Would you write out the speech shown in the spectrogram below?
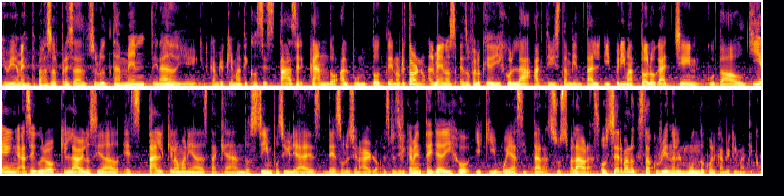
y obviamente para sorpresa absolutamente nadie, el cambio climático se está acercando al punto de no retorno. Al menos eso fue lo que dijo la activista ambiental y primatóloga Jane Goodall, quien aseguró que la velocidad es tal que la humanidad está quedando sin posibilidades de solucionarlo. Específicamente ella dijo, y aquí voy a citar sus palabras, observa lo que está ocurriendo en el mundo con el cambio climático.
